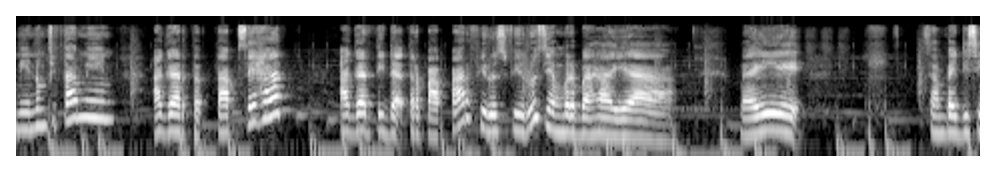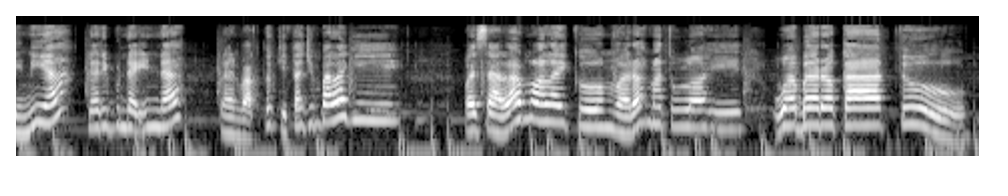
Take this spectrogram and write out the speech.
minum vitamin agar tetap sehat agar tidak terpapar virus-virus yang berbahaya. Baik. Sampai di sini ya dari Bunda Indah. Lain waktu kita jumpa lagi. Wassalamualaikum warahmatullahi wabarakatuh.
